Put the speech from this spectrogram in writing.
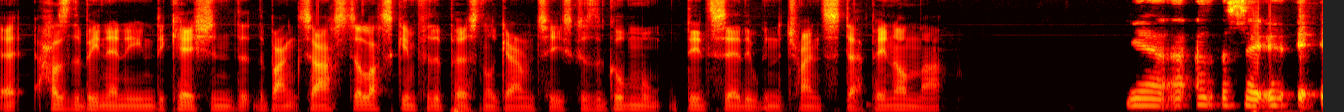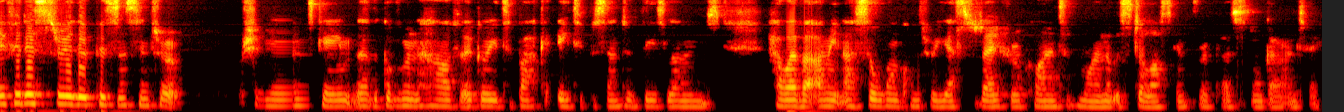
Uh, has there been any indication that the banks are still asking for the personal guarantees? Because the government did say they were going to try and step in on that. Yeah, as I say, if it is through the business interruption scheme, that the government have agreed to back 80% of these loans. However, I mean, I saw one come through yesterday for a client of mine that was still asking for a personal guarantee.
